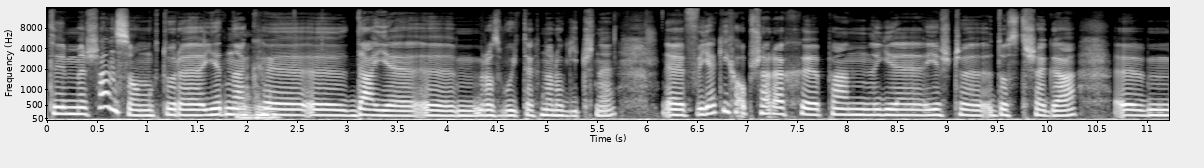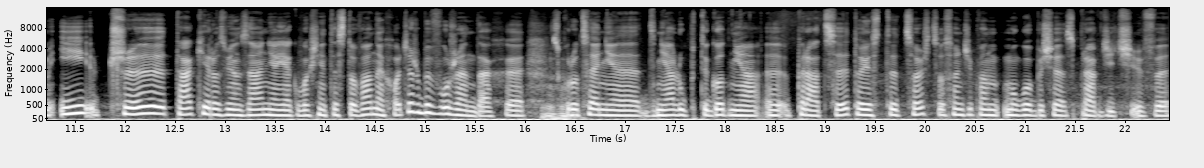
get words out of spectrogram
tym szansom, które jednak mhm. Daje rozwój technologiczny. W jakich obszarach pan je jeszcze dostrzega i czy takie rozwiązania, jak właśnie testowane chociażby w urzędach, mhm. skrócenie dnia lub tygodnia Y, pracy, to jest coś, co sądzi pan mogłoby się sprawdzić w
